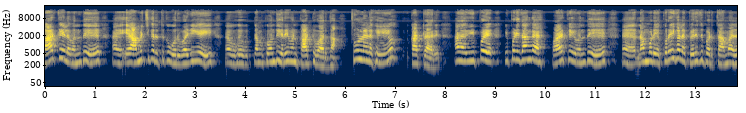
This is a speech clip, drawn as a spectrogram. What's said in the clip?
வாழ்க்கையில் வந்து அமைச்சிக்கிறதுக்கு ஒரு வழியை நமக்கு வந்து இறைவன் காட்டுவார் தான். சூழ்நிலைகளையும் காட்டுறாரு. ஆனால் இப்போ இப்படி தாங்க வாழ்க்கை வந்து நம்முடைய குறைகளை பெரிதுபடுத்தாமல்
